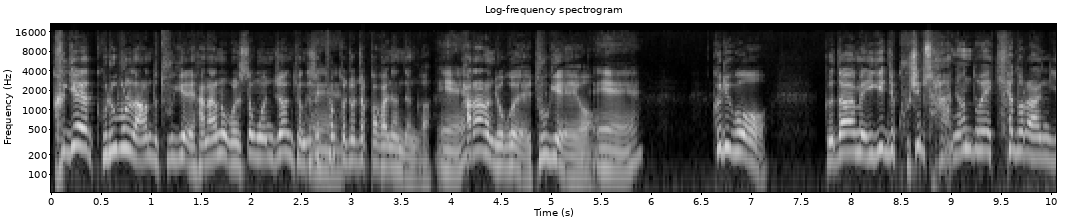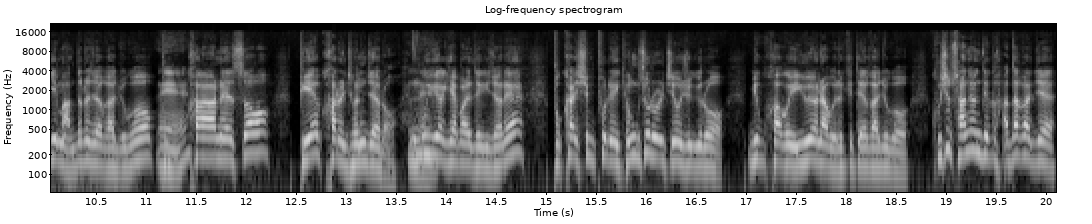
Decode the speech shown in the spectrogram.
크게 그룹으로 나누는데 두 개. 하나는 월성 원전 경제성 예. 평가 조작과 관련된 거. 예. 하나는 요거예요. 두 개예요. 예. 그리고 그 다음에 이게 이제 94년도에 캐도라는 게 만들어져 가지고 네. 북한에서 비핵화를 전제로 핵무기가 네. 개발되기 전에 북한 심플에 경수를 지어 주기로 미국하고 유엔하고 이렇게 돼 가지고 94년대 그 하다가 이제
